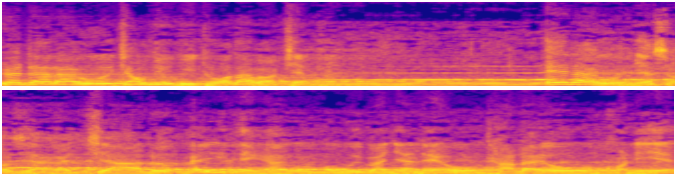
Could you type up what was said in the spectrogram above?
တွေ့တာရာကိုအကြောင်းပြုပြီးဒေါသပါဖြစ်တယ်အဲ့ဒါကိုမြတ်စွာဘုရားကကြားလို့အဲ့ဒီသင်္ကန်းကိုမဝေပညာနဲ့အောင်ထားလိုက်အောင်ခொနည်းရက်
